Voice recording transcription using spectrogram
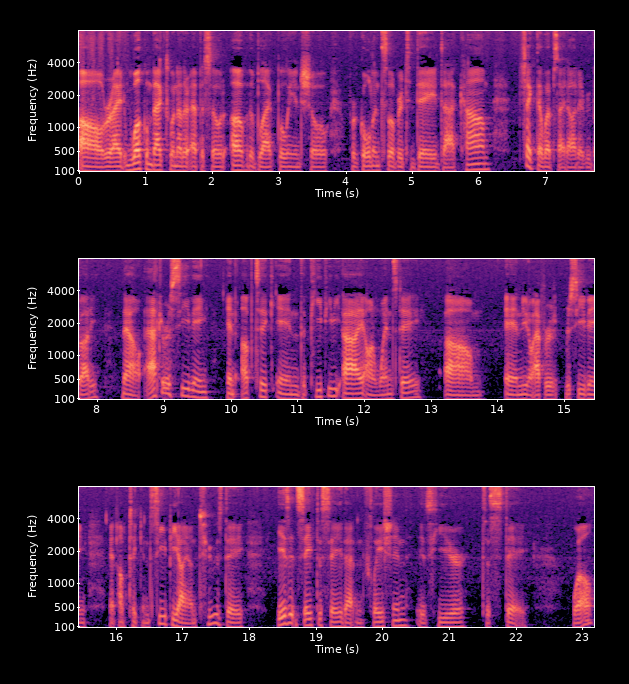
All right, welcome back to another episode of the Black Bullion Show for goldandsilvertoday.com. Check that website out, everybody. Now, after receiving an uptick in the PPI on Wednesday, um, and you know, after receiving an uptick in CPI on Tuesday, is it safe to say that inflation is here to stay? Well,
